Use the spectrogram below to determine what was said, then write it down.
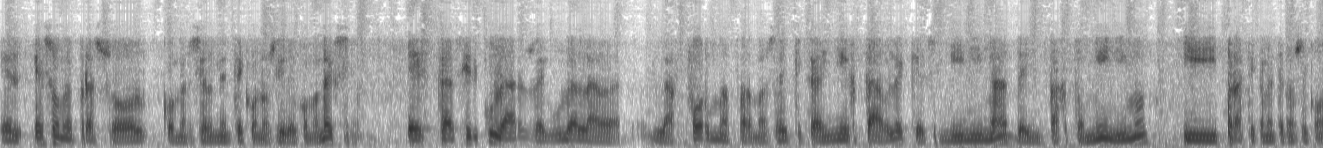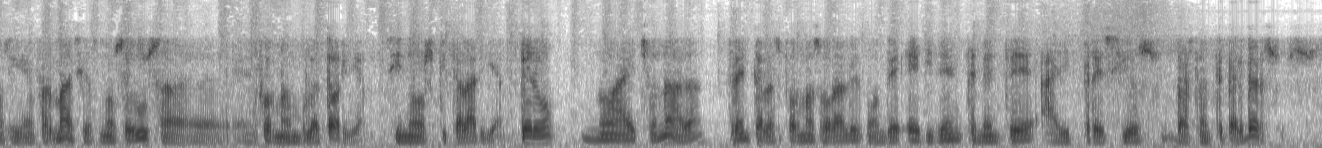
el esomeprazol comercialmente conocido como Nexium. Esta circular regula la, la forma farmacéutica inyectable, que es mínima, de impacto mínimo, y prácticamente no se consigue en farmacias, no se usa eh, en forma ambulatoria, sino hospitalaria. Pero no ha hecho nada frente a las formas orales donde evidentemente hay precios bastante perversos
